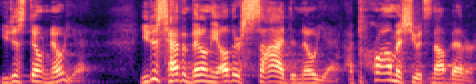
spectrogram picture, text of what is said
You just don't know yet. You just haven't been on the other side to know yet. I promise you it's not better.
